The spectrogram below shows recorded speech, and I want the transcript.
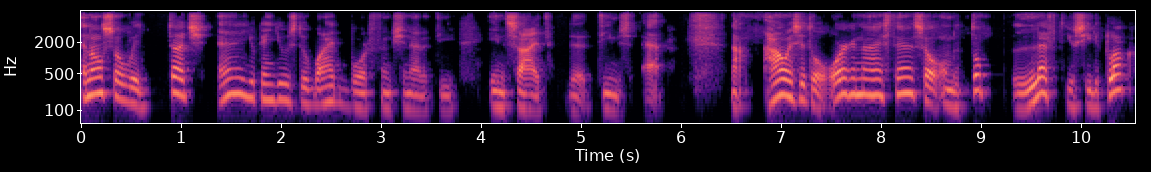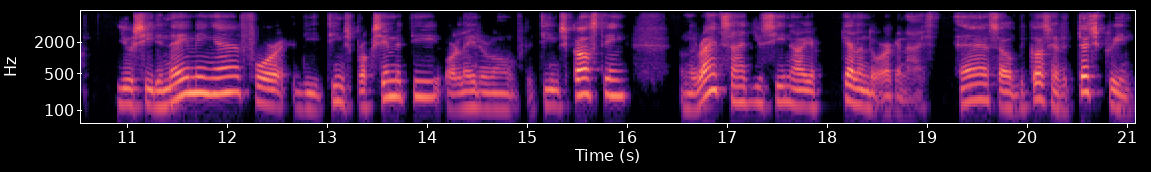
And also with touch uh, you can use the whiteboard functionality inside the teams app. Now how is it all organized uh, so on the top left you see the clock you see the naming for the teams proximity or later on the teams casting. On the right side you see now your calendar organized uh, so because I have a touchscreen,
